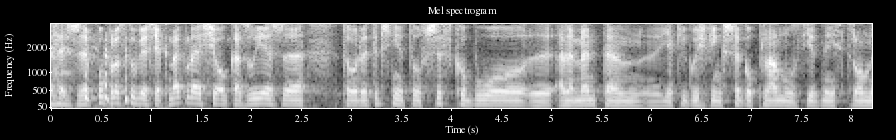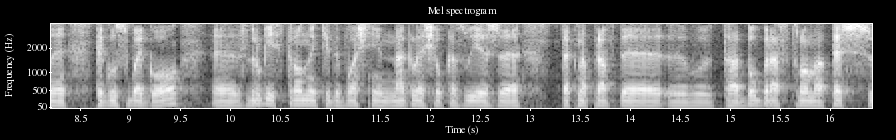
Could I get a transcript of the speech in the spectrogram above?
Że po prostu wiesz, jak nagle się okazuje, że teoretycznie to wszystko było y, elementem jakiegoś większego planu z jednej strony tego złego, y, z drugiej strony, kiedy właśnie nagle się okazuje, że tak naprawdę y, ta dobra strona też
